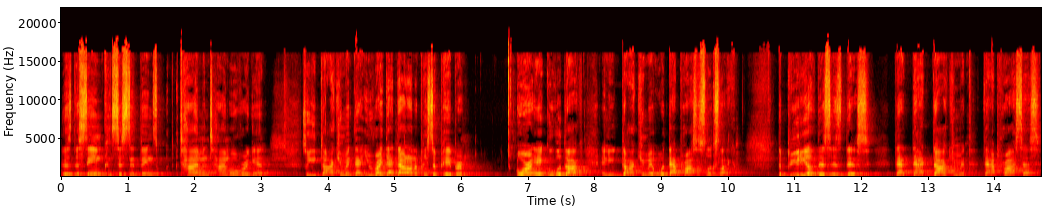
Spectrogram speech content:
the same consistent things time and time over again. So you document that. You write that down on a piece of paper or a google doc and you document what that process looks like. The beauty of this is this that that document that process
